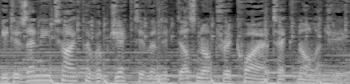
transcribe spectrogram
it is any type of objective and it does not require technology.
